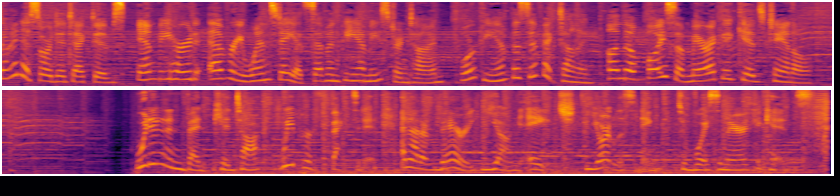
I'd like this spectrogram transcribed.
Dinosaur Detectives can be heard every Wednesday at 7 p.m. Eastern Time, 4 p.m. Pacific Time on the Voice America Kids channel. We didn't invent Kid Talk, we perfected it, and at a very young age. You're listening to Voice America Kids.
